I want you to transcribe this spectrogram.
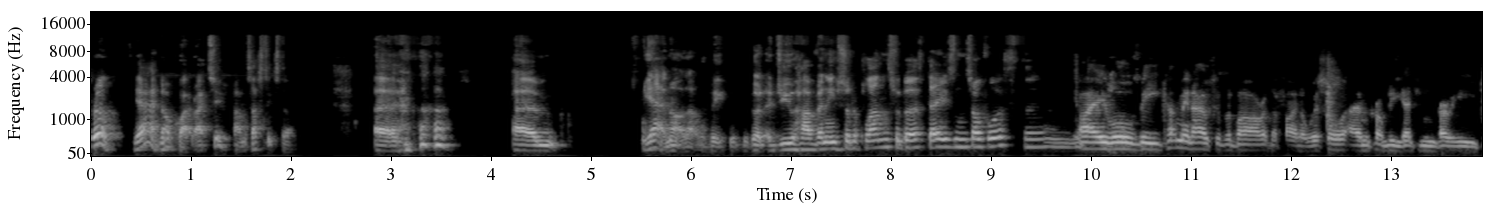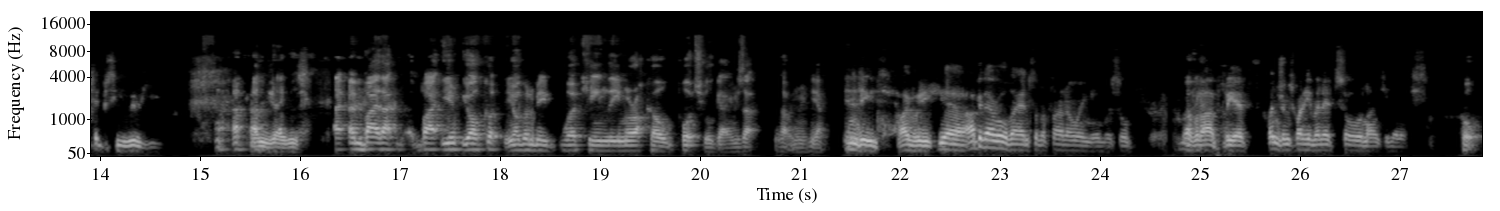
Real, yeah, not quite right too. Fantastic stuff. Uh, um, yeah, no, that will be good. Do you have any sort of plans for birthdays and so forth? Uh, I will be coming out of the bar at the final whistle and probably getting very tipsy with you. and James. And by that, by you, are you're, you're going to be working the Morocco Portugal game. Is that, is that what you mean? Yeah. Indeed, I will. Yeah, I'll be there all day until the final England whistle. Whether okay. that be 120 minutes or 90 minutes. Cool.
